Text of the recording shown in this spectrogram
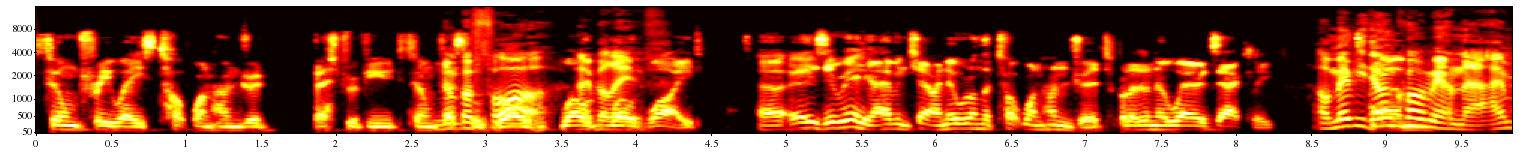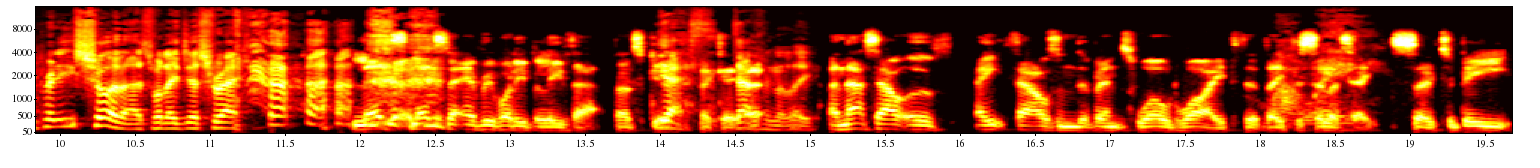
Film Freeway's top 100 best reviewed film Number festivals four, world, world, worldwide. Uh, is it really? I haven't checked. I know we're on the top 100, but I don't know where exactly. Oh, maybe don't Um, quote me on that. I'm pretty sure that's what I just read. Let's let's let everybody believe that. That's good. yes, Okay. Uh, definitely. and that's out of 8,000 events worldwide that they Wow, facilitate. way. So to be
